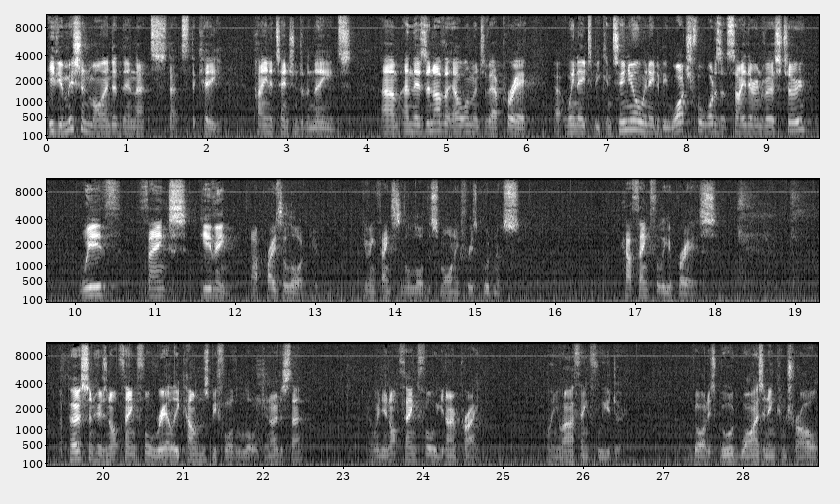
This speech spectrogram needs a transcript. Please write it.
If you're mission minded, then that's, that's the key paying attention to the needs. Um, and there's another element of our prayer. Uh, we need to be continual, we need to be watchful. What does it say there in verse 2? With thanksgiving. Oh, praise the Lord. You're giving thanks to the Lord this morning for his goodness. How thankful are your prayers? A person who's not thankful rarely comes before the Lord. You notice that? And when you're not thankful, you don't pray. When you are thankful, you do. God is good, wise, and in control.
